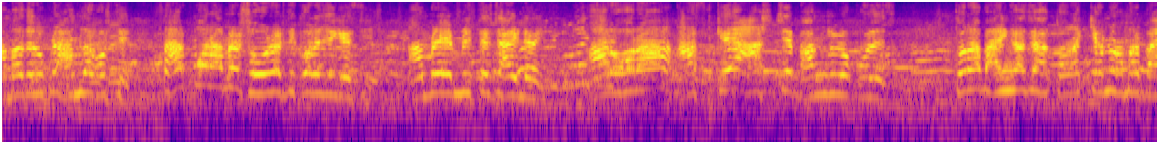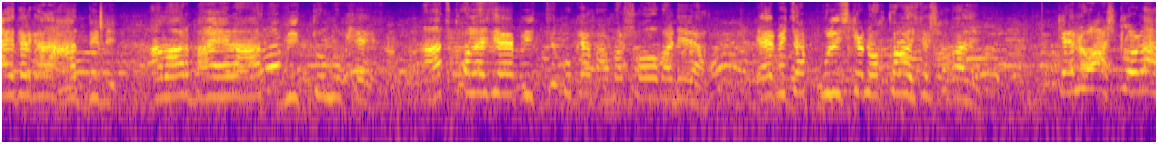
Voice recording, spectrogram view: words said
আমাদের উপরে হামলা করছে। তারপর আমরা কলেজে গেছি। আমরা এমনিতে যাই নাই। আর ওরা আজকে আসছে বাংলো কলেজ। তোরা ভাইঙ্গা যা, তোরা কেন আমার ভাইদের গায়ে হাত দিলি আমার ভাইয়েরা আজ মৃত্যু মুখে। আজ কলেজে মৃত্যু মুখে আমার সহপাঠীরা। এর বিচার পুলিশকে নক করা হয়েছে সকালে। কেন আসলো না?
